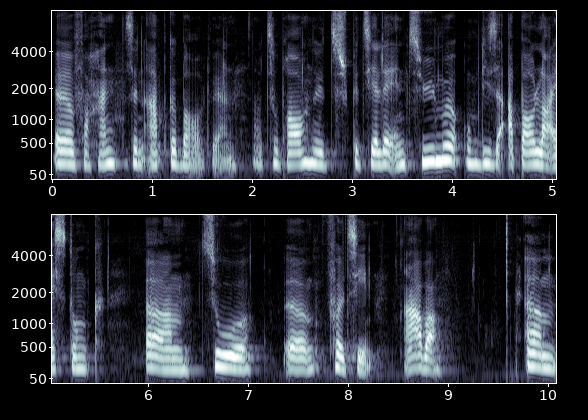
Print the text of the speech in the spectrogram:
äh, vorhanden sind, abgebaut werden. Dazu brauchen sie spezielle Enzyme, um diese Abbauleistung ähm, zu äh, vollziehen. Aber ähm,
